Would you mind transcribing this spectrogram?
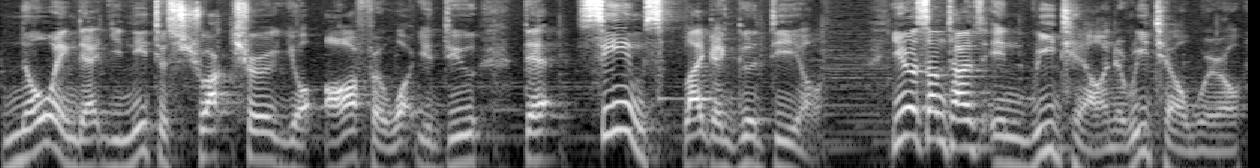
knowing that you need to structure your offer, what you do, that seems like a good deal. You know, sometimes in retail, in the retail world,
